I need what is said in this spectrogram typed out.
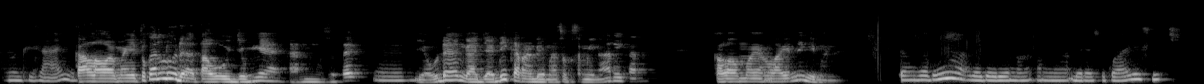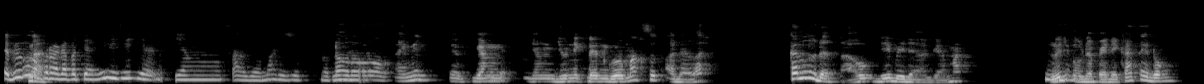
Emang sisanya. kalau emang itu kan lu udah tahu ujungnya kan maksudnya Hmm. ya udah nggak jadi karena dia masuk seminari kan kalau mau yang lainnya gimana yang satunya gak jadi emang karena beda suku aja sih. Tapi gue Nah. gak pernah dapet yang ini sih, yang, yang seagama sih. No no no I mean ya, yang yang unik dan gue maksud adalah kan lu udah tahu dia beda agama lu Hmm. juga udah PDKT dong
